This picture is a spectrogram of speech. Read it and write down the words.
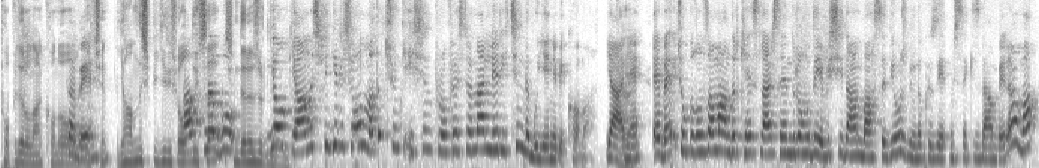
popüler olan konu Tabii. olduğu için yanlış bir giriş olduysa bu, şimdiden özür dilerim. Yok yanlış bir giriş olmadı çünkü işin profesyonelleri için de bu yeni bir konu. Yani evet, evet çok uzun zamandır Kessler sendromu diye bir şeyden bahsediyoruz 1978'den beri ama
